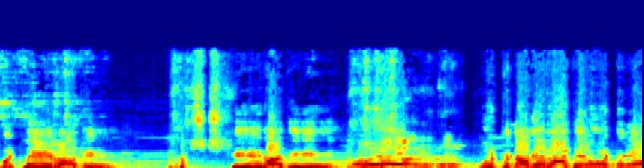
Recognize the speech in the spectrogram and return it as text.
म्हटलंय राधे ए राधे उठ ना ग राधे उठ ना.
